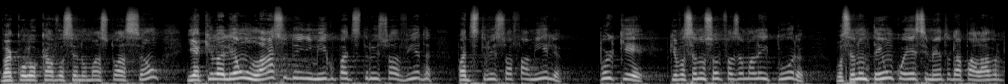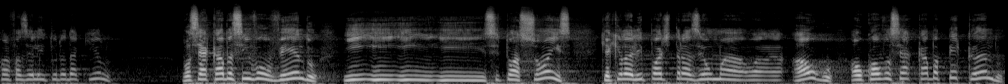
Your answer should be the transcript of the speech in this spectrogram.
vai colocar você numa situação, e aquilo ali é um laço do inimigo para destruir sua vida, para destruir sua família. Por quê? Porque você não soube fazer uma leitura. Você não tem um conhecimento da palavra para fazer leitura daquilo. Você acaba se envolvendo em, em, em, situações que aquilo ali pode trazer uma, uma, algo ao qual você acaba pecando.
